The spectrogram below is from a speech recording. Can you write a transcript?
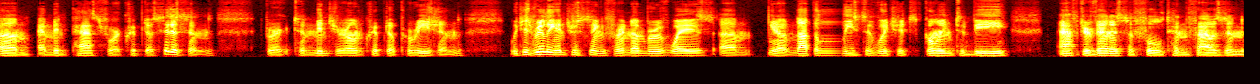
um, buy mint pass for a crypto citizen for to mint your own crypto Parisian, which is really interesting for a number of ways. Um, you know, not the least of which it's going to be after Venice a full ten thousand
